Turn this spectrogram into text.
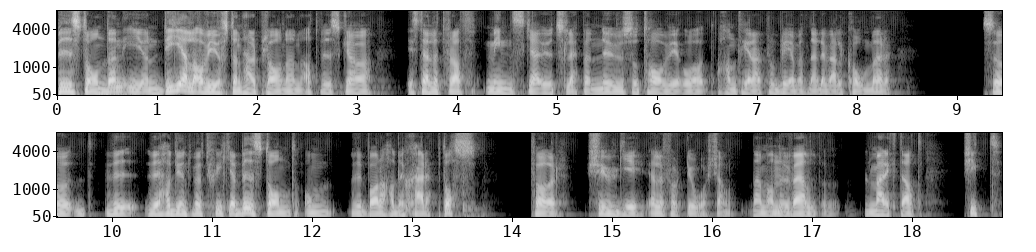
bistånden är ju en del av just den här planen att vi ska, istället för att minska utsläppen nu så tar vi och hanterar problemet när det väl kommer. Så vi, vi hade ju inte behövt skicka bistånd om vi bara hade skärpt oss för 20 eller 40 år sedan, när man nu Mm. väl märkte att shit,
